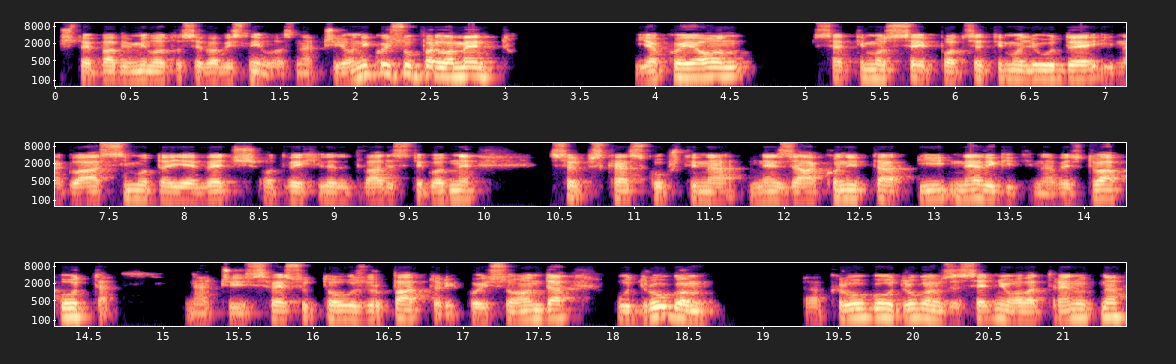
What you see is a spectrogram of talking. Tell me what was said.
što je babi milo, to se babi snilo. Znači, oni koji su u parlamentu, iako je on, setimo se, podsjetimo ljude i naglasimo da je već od 2020. godine Srpska skupština nezakonita i nelegitimna, već dva puta. Znači, sve su to uzurpatori koji su onda u drugom krugu, u drugom zasednju, ova trenutna,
